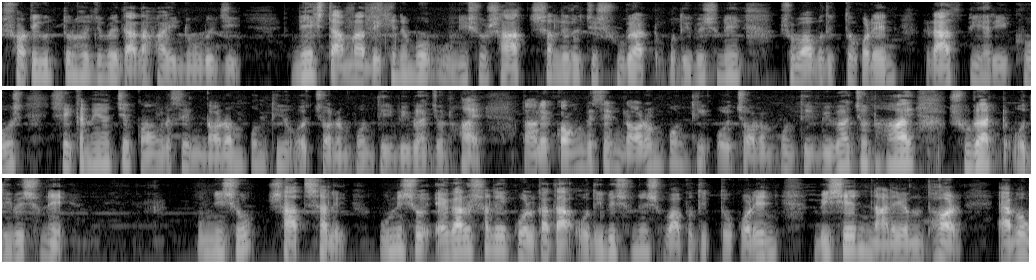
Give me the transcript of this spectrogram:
সঠিক উত্তর হয়ে যাবে দাদাভাই নৌরুজি। নেক্সট আমরা দেখে নেব উনিশশো সাত সালের হচ্ছে সুরাট অধিবেশনে সভাপতিত্ব করেন রাসবিহারী ঘোষ। সেখানে হচ্ছে কংগ্রেসের নরমপন্থী ও চরমপন্থীর বিভাজন হয়। তাহলে কংগ্রেসের নরমপন্থী ও চরমপন্থীর বিভাজন হয় সুরাট অধিবেশনে। উনিশশো সাত সালে, উনিশশো এগারো সালে কলকাতা অধিবেশনে সভাপতিত্ব করেন বিশেন নারায়ণ ধর এবং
